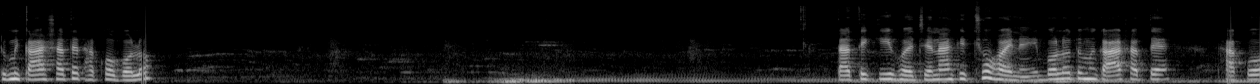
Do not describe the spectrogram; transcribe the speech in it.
তুমি কার সাথে থাকো বলো? তাতে কি হয়েছে? না কিছু হয় নাই। বলো তুমি কার সাথে থাকো?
